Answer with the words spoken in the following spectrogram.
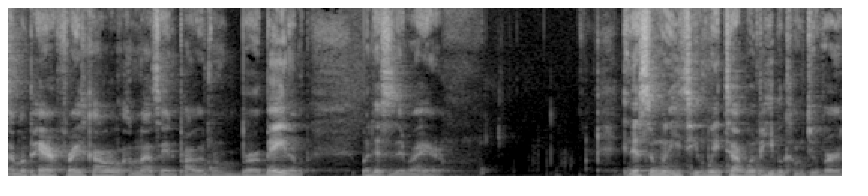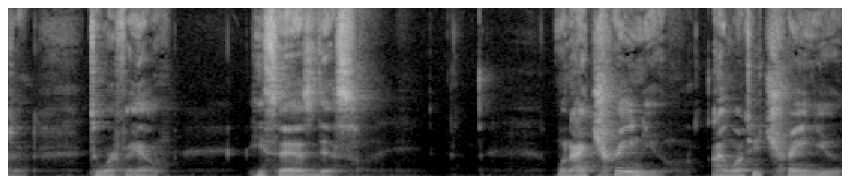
I'm a paraphrase. I'm not saying it probably from verbatim, but this is it right here. And this is when he when he talk when people come to Virgin to work for him. He says this: When I train you, I want to train you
